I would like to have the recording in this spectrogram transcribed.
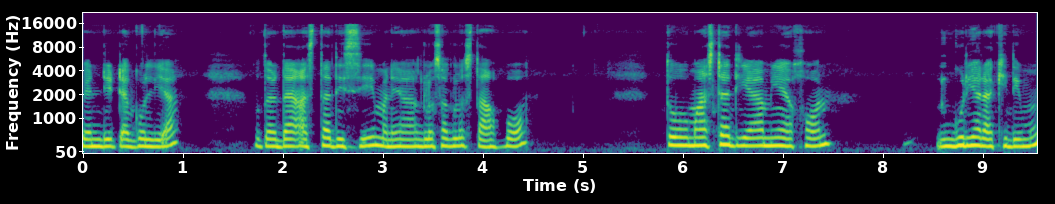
ভেন্ডিটা গলিয়া। ওটার দা আস্তা দিছি মানে আগলো সাগলো তাপবো তো মাছটা দিয়ে আমি এখন গুড়িয়া রাখি দিমু।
